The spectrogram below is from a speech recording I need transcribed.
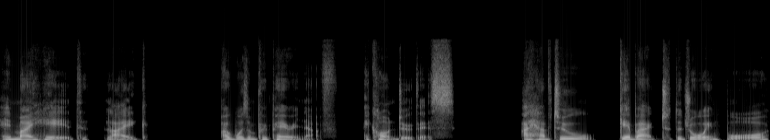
in my head, like I wasn't prepared enough. I can't do this. I have to get back to the drawing board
